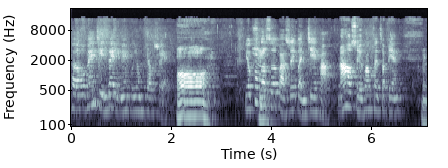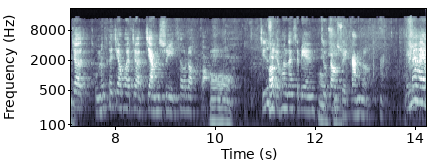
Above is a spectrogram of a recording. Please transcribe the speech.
喝，我们井在里面不用挑水。哦。有空的时候把水管接好，然后水放在这边，叫我们客家话叫“江水偷了管”。哦。井水放在这边就倒水缸了。里面还有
